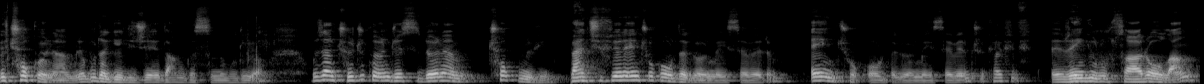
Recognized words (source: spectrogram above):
Ve çok önemli. Bu da geleceğe damgasını vuruyor. O yüzden çocuk öncesi dönem çok mühim. Ben çiftleri en çok orada görmeyi severim. En çok orada görmeyi severim. Çünkü hafif e, rengi ruhsarı olan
